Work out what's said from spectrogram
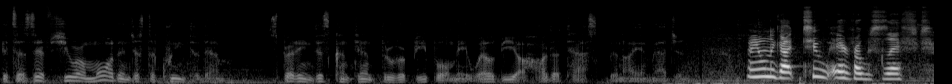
It's as if she were more than just a queen to them. Spreading discontent through her people may well be a harder task than I imagined. I only got two arrows left.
